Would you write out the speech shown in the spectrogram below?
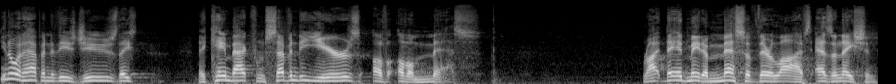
You know what happened to these Jews? They, they came back from 70 years of, of a mess. Right? They had made a mess of their lives as a nation.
